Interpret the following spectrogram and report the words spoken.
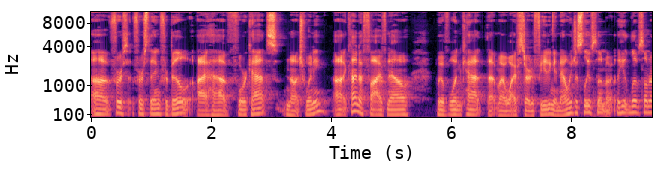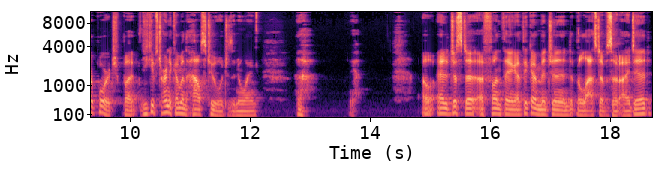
uh, first first thing for Bill, I have four cats, not 20. Uh, kind of five now. We have one cat that my wife started feeding, and now he just lives on our, he lives on our porch. But he keeps trying to come in the house too, which is annoying. yeah. Oh, and just a, a, fun thing. I think I mentioned the last episode I did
